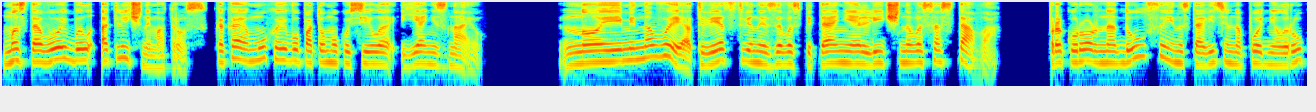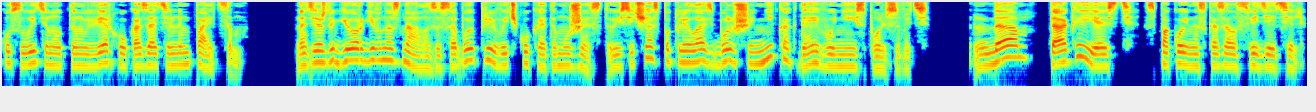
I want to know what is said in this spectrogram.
мостовой был отличный матрос. Какая муха его потом укусила, я не знаю. Но именно вы ответственны за воспитание личного состава. Прокурор надулся и наставительно поднял руку с вытянутым вверх указательным пальцем. Надежда Георгиевна знала за собой привычку к этому жесту и сейчас поклялась больше никогда его не использовать. «Да, так и есть», — спокойно сказал свидетель.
